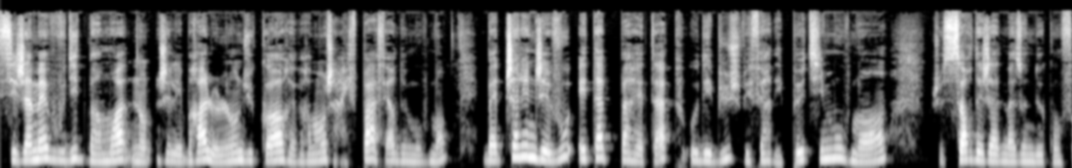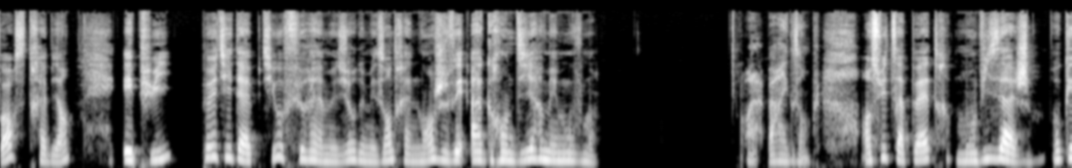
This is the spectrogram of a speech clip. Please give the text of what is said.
Si jamais vous vous dites, ben moi, non, j'ai les bras le long du corps et vraiment, j'arrive pas à faire de mouvement, ben challengez-vous étape par étape. Au début, je vais faire des petits mouvements. Je sors déjà de ma zone de confort, c'est très bien. Et puis, petit à petit, au fur et à mesure de mes entraînements, je vais agrandir mes mouvements. Voilà, par exemple. Ensuite, ça peut être mon visage. Ok,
